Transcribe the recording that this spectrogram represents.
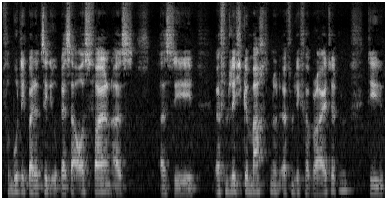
vermutlich bei der CDU besser ausfallen als, als die öffentlich gemachten und öffentlich verbreiteten. Die,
